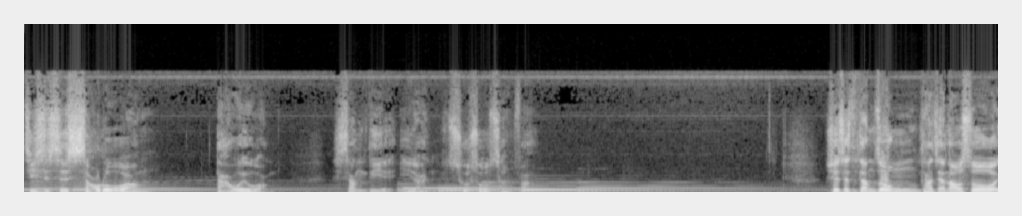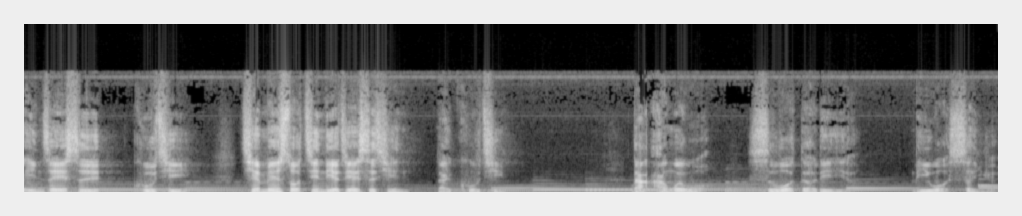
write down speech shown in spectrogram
即使是扫罗王、大卫王，上帝也依然出手惩罚。所以在这当中，他讲到说：“我因这些事哭泣，前面所经历的这些事情来哭泣，那安慰我，使我得力了，离我甚远。”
